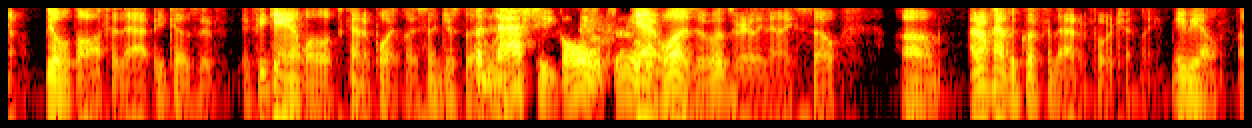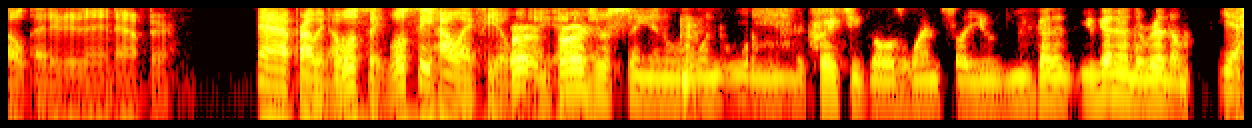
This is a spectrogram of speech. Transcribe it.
know, build off of that because if if he can't, well, it's kind of pointless and just a a little- nasty goal too. yeah, it was. It was really nice. So, um, I don't have the clip for that, unfortunately. Maybe I'll I'll edit it in after. Yeah, probably not. We'll see. We'll see how I feel. when I Birds it. was singing when when the Krejci goals went, so you you got in, you got in the rhythm. Yeah.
